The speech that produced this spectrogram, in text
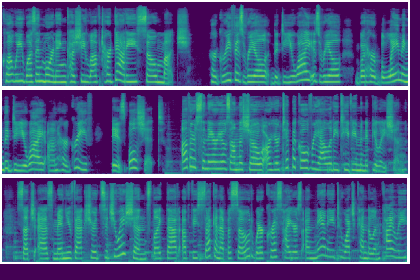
Khloé was in mourning because she loved her daddy so much. Her grief is real, the DUI is real, but her blaming the DUI on her grief is bullshit. Other scenarios on the show are your typical reality TV manipulation, such as manufactured situations like that of the second episode where Kris hires a nanny to watch Kendall and Kylie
